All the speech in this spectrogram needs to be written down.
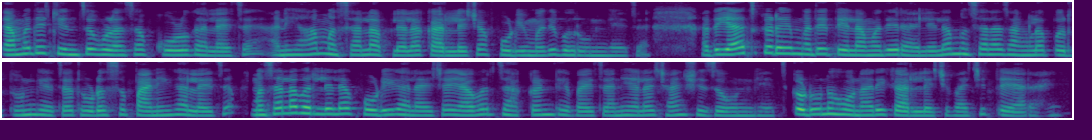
त्यामध्ये चिंच गुळाचा कोळ घालायचा आहे आणि हा मसाला आपल्याला कारल्याच्या फोडीमध्ये भरून घ्यायचा आहे. आता याच कढईमध्ये तेलामध्ये राहिलेला मसाला चांगला परतून घ्यायचा थोडंसं पाणी घालायचं. मसाला भरलेल्या फोडी घालायच्या यावर झाकण ठेवायचं आणि याला छान शिजवून घ्यायचं. कडून होणारी कारल्याची भाजी तयार आहे.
